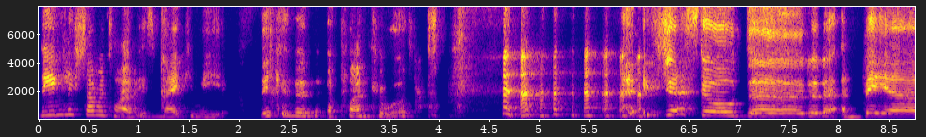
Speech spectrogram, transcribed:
the English summertime is making me thicker than a plank of wood. it's just all da, da, da, and beer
